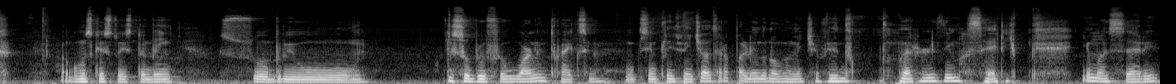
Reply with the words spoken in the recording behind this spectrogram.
algumas questões também sobre o sobre o Phil Tracks, né? Simplesmente atrapalhando novamente a vida do, do Mariners em uma série, em uma série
